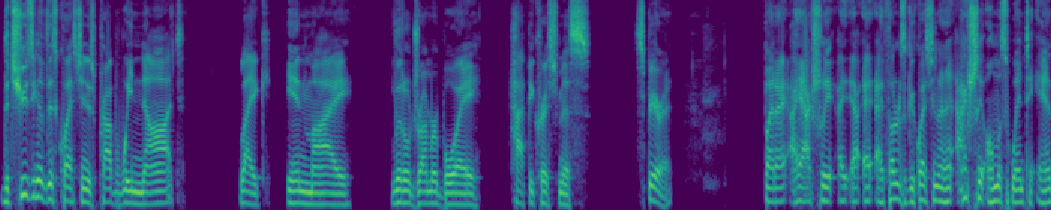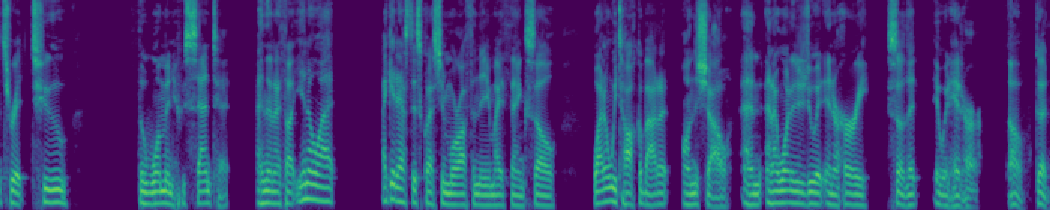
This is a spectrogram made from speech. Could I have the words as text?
the choosing of this question is probably not like in my little drummer boy happy Christmas spirit. But I, I actually I, I, I thought it was a good question, and I actually almost went to answer it to the woman who sent it, and then I thought, you know what, I get asked this question more often than you might think, so why don't we talk about it on the show? And and I wanted to do it in a hurry so that it would hit her. Oh, good.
